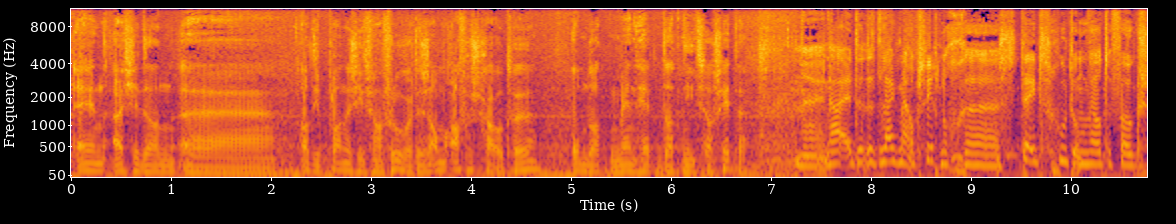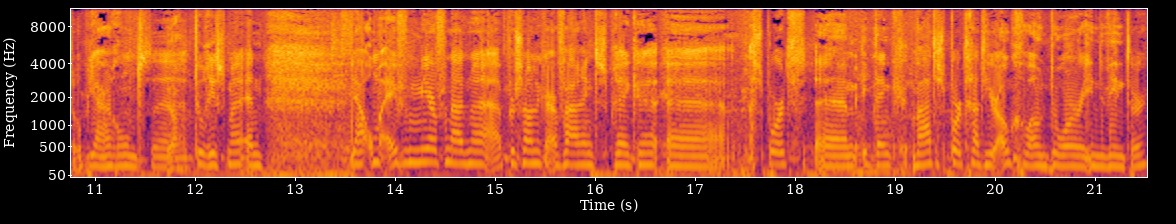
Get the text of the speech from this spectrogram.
En als je dan al die plannen ziet van vroeger, het is allemaal afgeschoten omdat men het dat niet zag zitten. Nee, nou, het, het lijkt mij op zich nog eh, steeds goed om wel te focussen op jaar rond eh, Ja. toerisme. En ja, om even meer vanuit mijn eh, persoonlijke ervaring te spreken. sport. ehm, ik denk, watersport gaat hier ook gewoon door in de winter.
